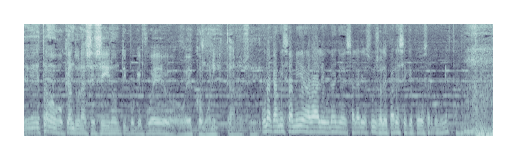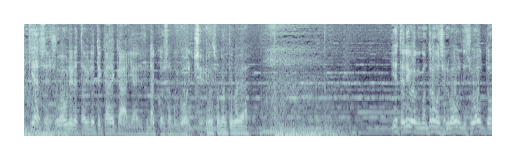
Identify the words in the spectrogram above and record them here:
Eh, estamos buscando un asesino, un tipo que fue o es comunista, no sé. Una camisa mía vale un año de salario suyo. ¿Le parece que puedo ser comunista? ¿Y qué hace en su baulera esta biblioteca de Caria? Es una cosa muy bolche. Es una antigüedad. Y este libro que encontramos en el baúl de su auto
